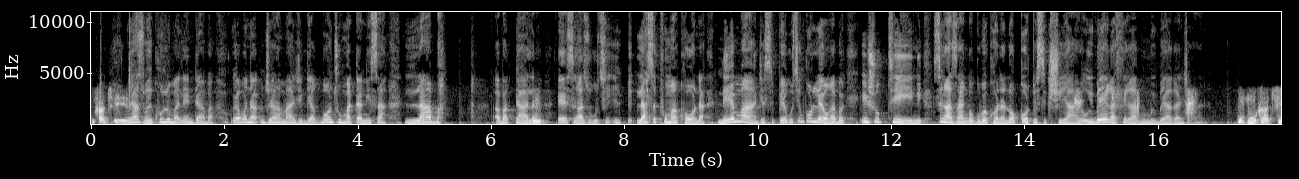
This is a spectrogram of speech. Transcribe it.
Mkhathini uyazi wayikhuluma le ndaba. Uyabona njengamanje ngiyakubona ukuthi umatanisa laba abakudala eh singazi ukuthi i- i- la sephuma khona nemanje sibheka ukuthi inkululeko ngabe isho ukuthini singazange kube khona nogodwe sikushiyayo uyibeke kahle kabi uma uyibeka kanjalo. Mkhathi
